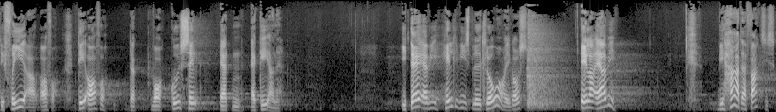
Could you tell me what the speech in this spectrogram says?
det frie offer, det offer, der, hvor Gud selv er den agerende. I dag er vi heldigvis blevet klogere, ikke også? Eller er vi? Vi har da faktisk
